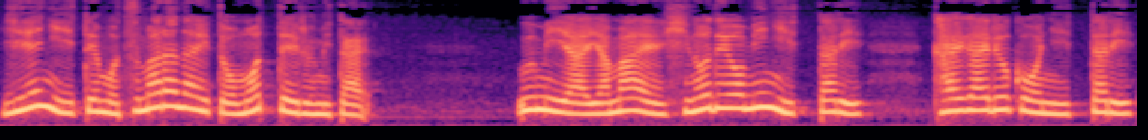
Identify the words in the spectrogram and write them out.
家にいてもつまらないと思っているみたい。海や山へ日の出を見に行ったり、海外旅行に行ったり、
